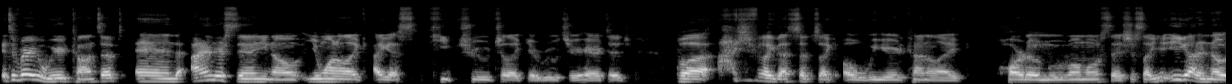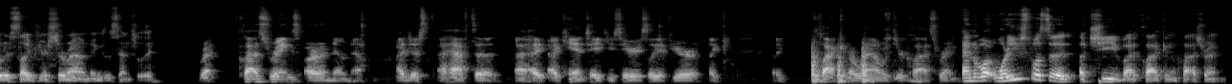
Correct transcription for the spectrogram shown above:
it's a very weird concept, and I understand you know you want to like I guess keep true to like your roots, your heritage, but I just feel like that's such like a weird kind of like hardo move almost. That it's just like you, you got to notice like your surroundings essentially. Class rings are a no no. I just I have to I, I- can't take you seriously if you're like like clacking around with your class ring. And what what are you supposed to achieve by clacking the class ring?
